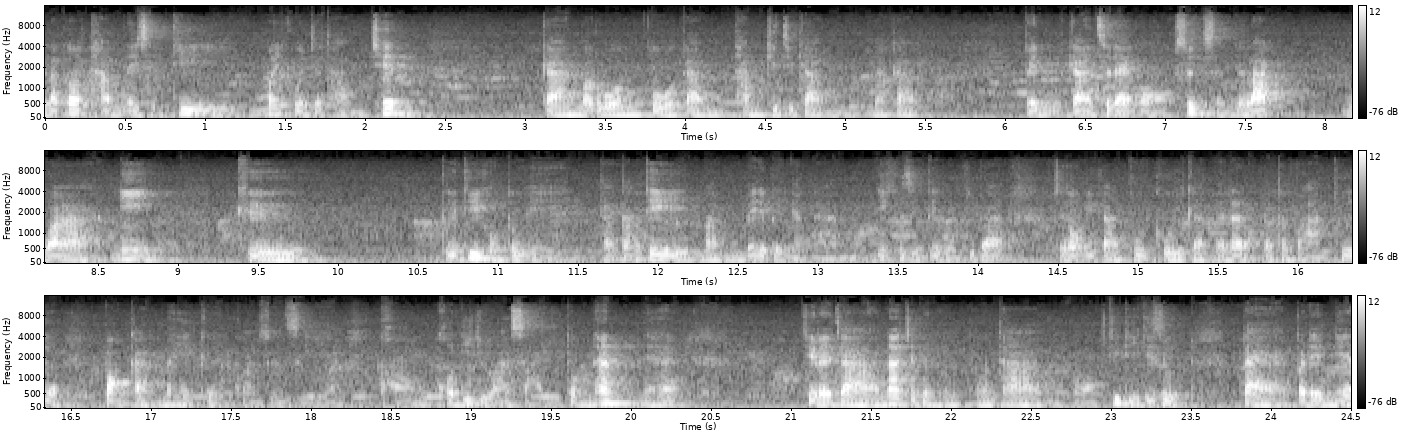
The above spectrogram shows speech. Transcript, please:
แล้วก็ทำในสิ่งที่ไม่ควรจะทำเช่น การมารวมตัวกันทำกิจกรรมนะครับ เป็นการแสดงออกซึ่งสัญลักษณ์ว่านี่คือ พื้นที่ของตัวเอง ทั้งๆทที่มันไม่ได้เป็นอย่างนั้น นี่คือสิ่งที่ผมคิดว่าจะต้องมีการพูดคุยกันในระดับรัฐบาล เพื่อป้องกันไม่ให้เกิดความสูญเสียของคนที่อยู่อาศัยตรงนั้นนะฮะเจรจาน่าจะเป็นหนทางออกที่ดีที่สุด แต่ประเด็นนี้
